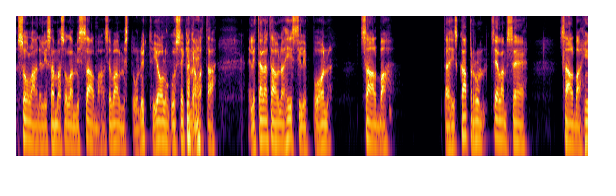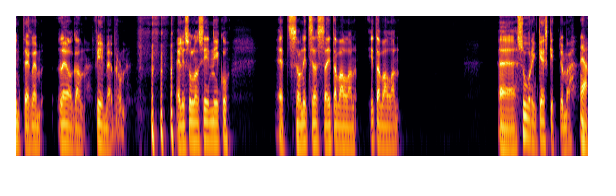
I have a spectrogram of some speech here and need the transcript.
solaan, eli sama sola, missä Salmahan se valmistuu nyt. Joulukuussa sekin okay. avataan. Eli tänä talvena hissilippu on Salba, tai siis Kaprun, Zelamsee, Salba, Hinteglem, Leogang, Fibebrun. eli sulla on siinä niinku, että se on itse asiassa Itävallan, Itävallan ää, suurin keskittymä ja.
